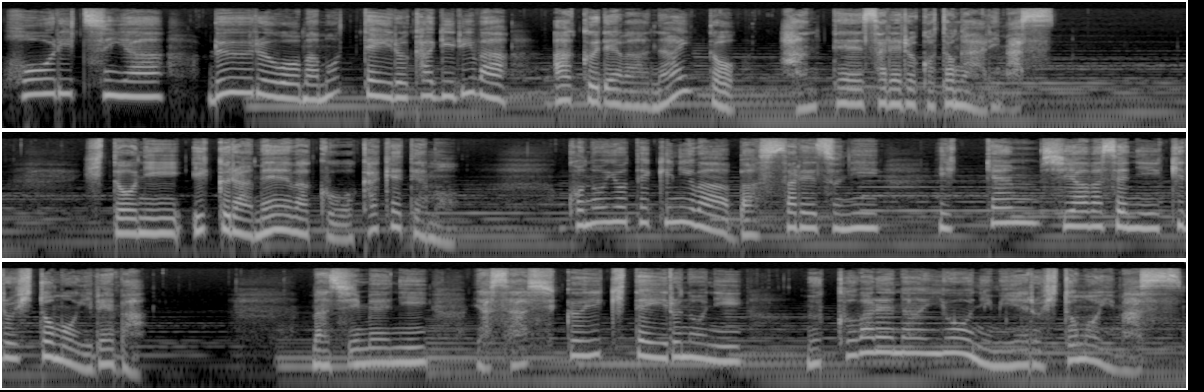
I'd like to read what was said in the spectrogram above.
法律やルールを守っている限りは悪ではないと判定されることがあります。人にいくら迷惑をかけてもこの世的には罰されずに一見幸せに生きる人もいれば真面目に優しく生きているのに報われないように見える人もいます。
